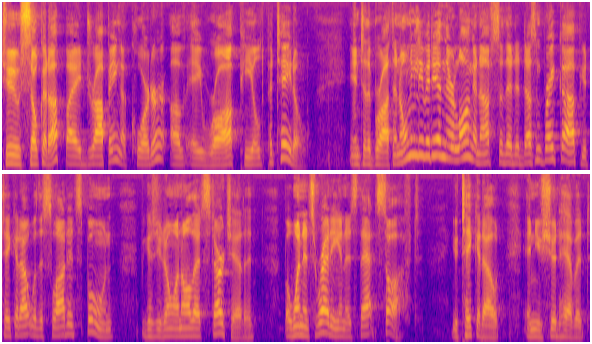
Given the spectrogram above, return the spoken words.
to soak it up by dropping a quarter of a raw peeled potato into the broth and only leave it in there long enough so that it doesn't break up. You take it out with a slotted spoon because you don't want all that starch added. But when it's ready and it's that soft, you take it out and you should have it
